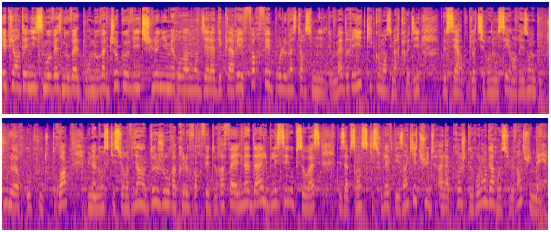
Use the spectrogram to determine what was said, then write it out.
Et puis en tennis, mauvaise nouvelle pour Novak Djokovic. Le numéro 1 mondial a déclaré forfait pour le Masters 1000 de Madrid qui commence mercredi. Le Serbe doit y renoncer en raison de douleurs au coude droit. Une annonce qui survient deux jours après le forfait de Rafael Nadal, blessé au psoas. Des absences qui soulèvent des inquiétudes à l'approche de Roland Garros le 28 mai.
